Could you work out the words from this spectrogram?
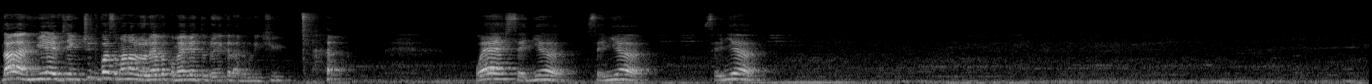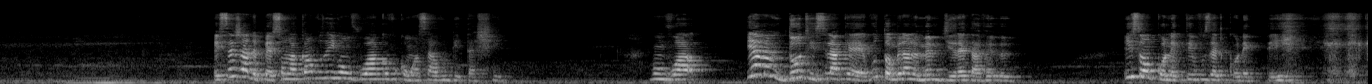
Dans la nuit, elle vient. Tu te vois seulement dans le rêve comment elle vient te donner que la nourriture. ouais, Seigneur, Seigneur, Seigneur. Et ce genre de personnes-là, quand vous, ils vont voir que vous commencez à vous détacher, ils vont voir... Il y a même d'autres ici là que vous tombez dans le même direct avec eux. Ils sont connectés, vous êtes connectés.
